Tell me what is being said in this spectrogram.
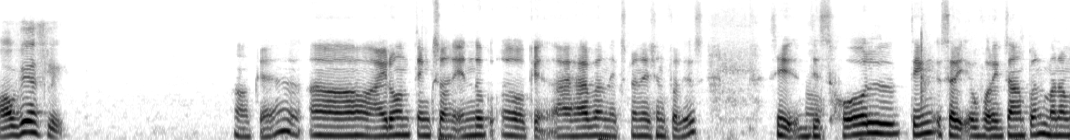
Obviously Okay. Uh, I don't think so. ఎందుకు okay I have an explanation for this see this whole thing సరే ఫర్ ఎగ్జాంపుల్ మనం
